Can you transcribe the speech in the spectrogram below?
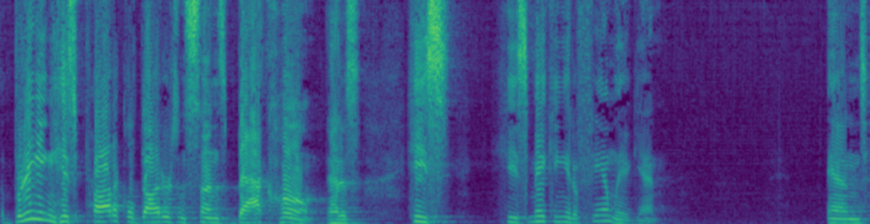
bringing His prodigal daughters and sons back home. That is, He's, he's making it a family again. And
